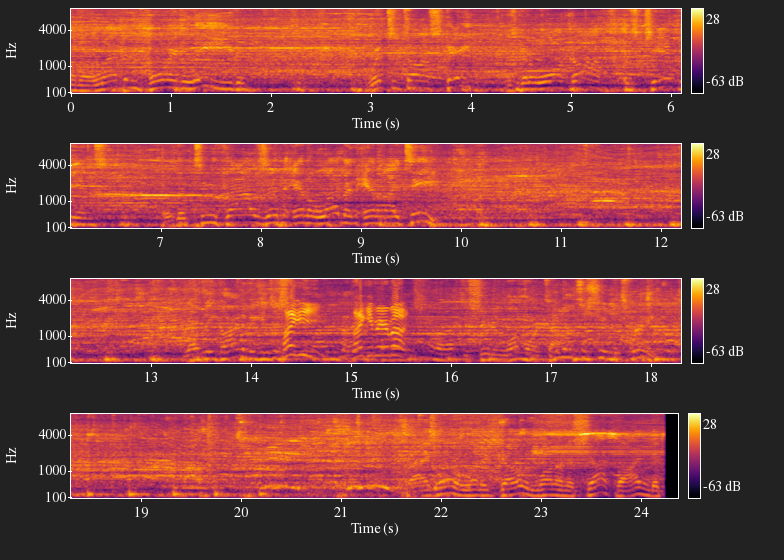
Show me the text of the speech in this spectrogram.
an 11-point lead. Wichita State is going to walk off as champions of the 2011 NIT. Lovely guard. we can just Mikey, thank you very much. We'll have to shoot it one more He wants to shoot a three. Ragland will let it go and one on the shot clock.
